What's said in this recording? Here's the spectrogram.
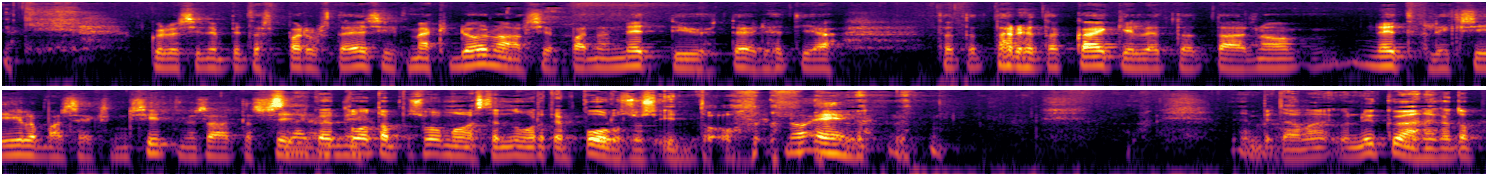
Kyllä sinne pitäisi parustaa ensin McDonald's ja panna nettiyhteydet ja tota, tarjota kaikille tota, no, Netflixi ilmaiseksi, niin sitten me saataisiin sinne. Sinäkö tuota niin... suomalaisten nuorten puolustusintoa? No en. En pitää olla, nykyään kato,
